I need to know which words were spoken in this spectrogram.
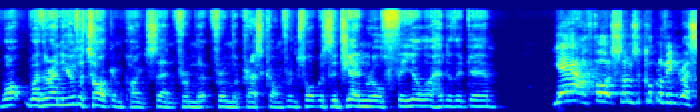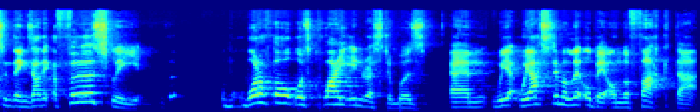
What were there any other talking points then from the from the press conference? What was the general feel ahead of the game? Yeah, I thought so. There was a couple of interesting things. I think, firstly, what I thought was quite interesting was um, we we asked him a little bit on the fact that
